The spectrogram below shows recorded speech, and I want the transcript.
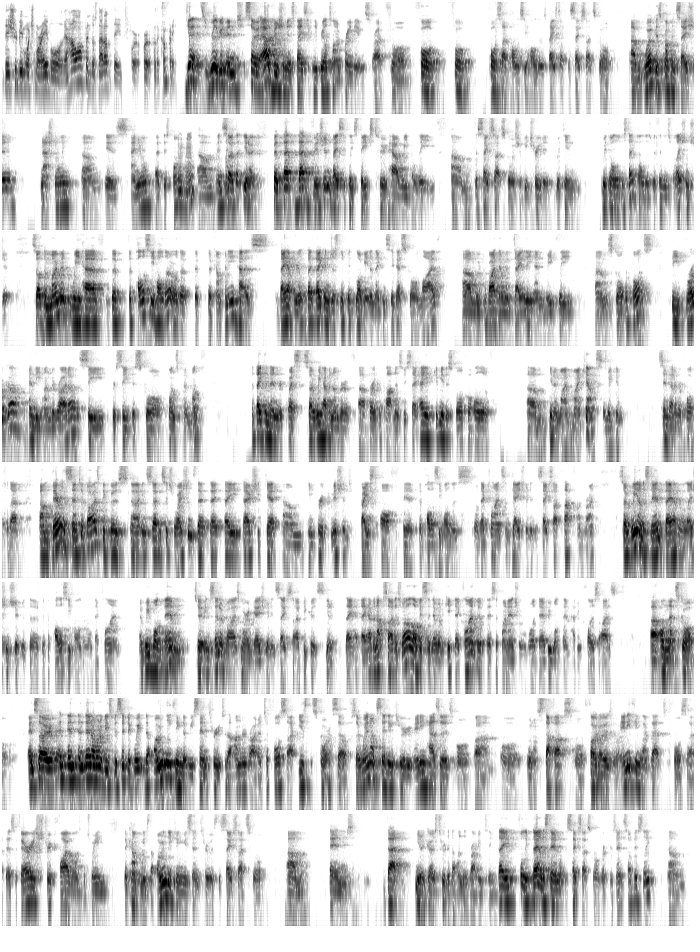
they should be much more able. How often does that update for, for, for the company? Yeah, it's really good. And so our vision is basically real time premiums, right, for for for Foresight policyholders based off the SafeSite score. Um, workers' compensation nationally um, is annual at this point. Mm-hmm. Um, and so that you know but that that vision basically speaks to how we believe um, the SafeSite score should be treated within with all of the stakeholders within this relationship so at the moment we have the the policyholder or the, the, the company has they have real they, they, can just look at log in and they can see their score live um, we provide them with daily and weekly um, score reports the broker and the underwriter see receive the score once per month, but they can then request. So we have a number of uh, broker partners who say, "Hey, give me the score for all of um, you know my my accounts," and we can send out a report for that. Um, they're incentivized because uh, in certain situations that they, they, they, actually get um, improved commissions based off the, the policyholders or their clients' engagement in the SafeSite platform, right? So we understand that they have a relationship with the with the policyholder or their client, and we want them to incentivize more engagement in SafeSite because you know they they have an upside as well. Obviously, they want to keep their client, but if there's a financial reward there, we want them having close eyes uh, on that score. And so, and, and, and then I want to be specific. We, the only thing that we send through to the underwriter to Foresight is the score itself. So we're not sending through any hazards or um, or you know stuff ups or photos or anything like that to Foresight. There's very strict firewalls between the companies. The only thing we send through is the SafeSite score, um, and that you know goes through to the underwriting team. They fully they understand what the SafeSite score represents. Obviously, um,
